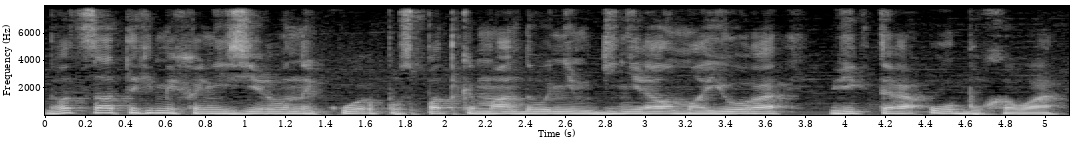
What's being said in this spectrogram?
20-й механизированный корпус под командованием генерал-майора Виктора Обухова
